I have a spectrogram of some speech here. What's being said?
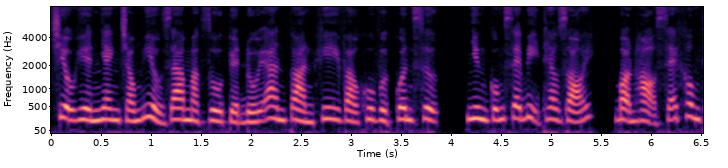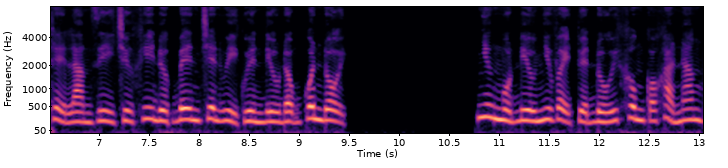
Triệu Hiền nhanh chóng hiểu ra mặc dù tuyệt đối an toàn khi vào khu vực quân sự, nhưng cũng sẽ bị theo dõi, bọn họ sẽ không thể làm gì trừ khi được bên trên ủy quyền điều động quân đội. Nhưng một điều như vậy tuyệt đối không có khả năng.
